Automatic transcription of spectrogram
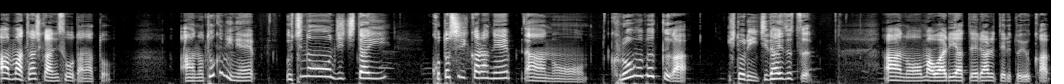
あ、まあ確かにそうだなと。あの、特にね、うちの自治体、今年からね、あの、Chromebook が1人1台ずつ、あの、まあ、割り当てられてるというか、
